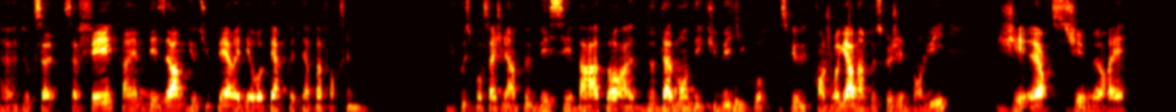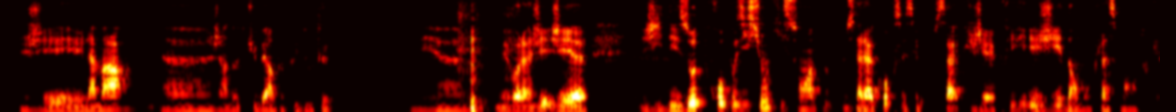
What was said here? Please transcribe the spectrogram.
Euh, donc ça, ça fait quand même des armes que tu perds et des repères que tu n'as pas forcément. Du coup, c'est pour ça que je l'ai un peu baissé par rapport à notamment des QB qui courent. Parce que quand je regarde un peu ce que j'ai devant lui, j'ai Hurts, j'ai Murray, j'ai Lamar, euh, j'ai un autre QB un peu plus douteux. Mais, euh, mais voilà, j'ai j'ai des autres propositions qui sont un peu plus à la course et c'est pour ça que j'ai privilégié dans mon classement en tout cas.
